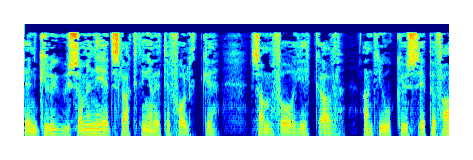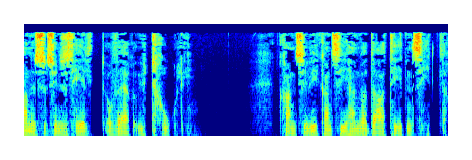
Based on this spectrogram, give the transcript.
Den grusomme nedslaktingen av dette folket som foregikk av Antiokus Epifanes, synes helt å være utrolig. Kanskje vi kan si han var datidens Hitler.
